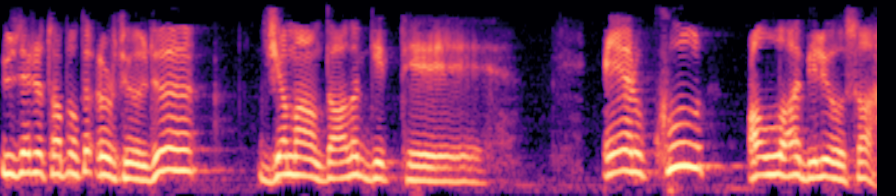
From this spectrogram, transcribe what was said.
Üzeri toprakla örtüldü. Cema dağılıp gitti. Eğer kul Allah'ı biliyorsa,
